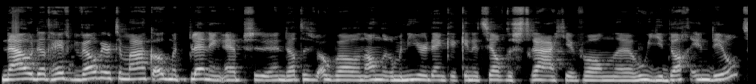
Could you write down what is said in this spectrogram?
Nou, dat heeft wel weer te maken ook met planning apps. En dat is ook wel een andere manier, denk ik, in hetzelfde straatje van uh, hoe je je dag indeelt.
